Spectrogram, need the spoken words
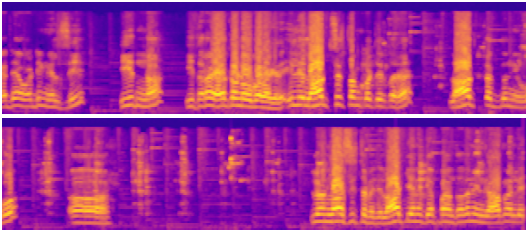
ಗದ್ದೆ ಒಡ್ಡಿಗೆ ನಿಲ್ಲಿಸಿ ಇದನ್ನ ಈ ತರ ಹೇಳ್ಕೊಂಡು ಹೋಗ್ಬೋದಾಗಿದೆ ಇಲ್ಲಿ ಲಾಕ್ ಸಿಸ್ಟಮ್ ಕೊಟ್ಟಿರ್ತಾರೆ. ಲಾಕ್ ತೆಗೆದು ನೀವು ಇಲ್ಲೊಂದು ಲಾಕ್ ಸಿಸ್ಟಮ್ ಇದೆ. ಲಾಕ್ ಏನಕ್ಕೆಪ್ಪ ಅಂತಂದ್ರೆ ನಿಮ್ಗೆ ಆಮೇಲೆ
